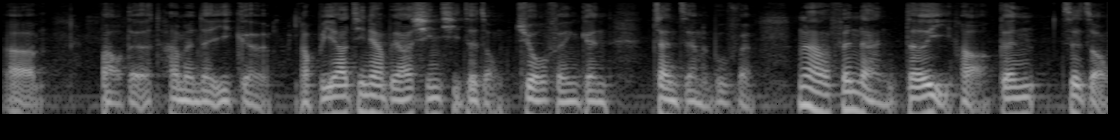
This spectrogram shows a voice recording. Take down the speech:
呃。保得他们的一个啊，不要尽量不要兴起这种纠纷跟战争的部分。那芬兰得以哈跟这种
